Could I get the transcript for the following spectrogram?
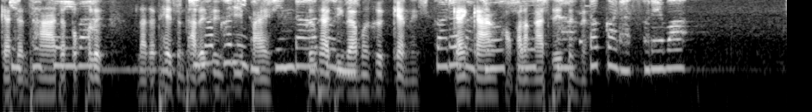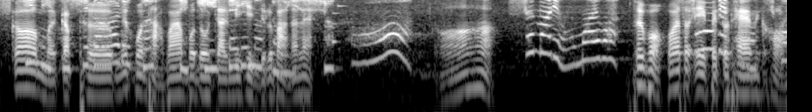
แก่จันทาจะตกผลึกหลังจากเทพจันทาได้สิ้นชีพไป ซึ่งแท้จริงแล้วมันคือแก่นแกนกลางของพลังงานชนิดหนึ่งนะก็เหมือนกับเธอไม่ควรถามว่าบนดวงจันทร์มีหินอยู่หรือเปล่านั่นแหละ อเธอบอกว่าตัวเองเป็นตัวแทนของ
